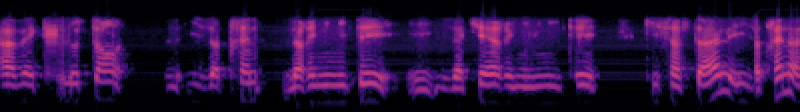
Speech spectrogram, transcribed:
avec le temps, ils apprennent leur immunité et ils acquièrent une immunité qui s'installent et ils apprennent à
